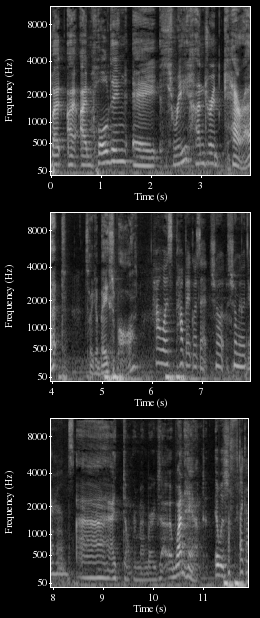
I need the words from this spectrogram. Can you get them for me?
but I, I'm holding a 300 carat. It's like a baseball. How was how big was it? Show show me with your hands. Uh, I don't remember exactly. One hand. It was like a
